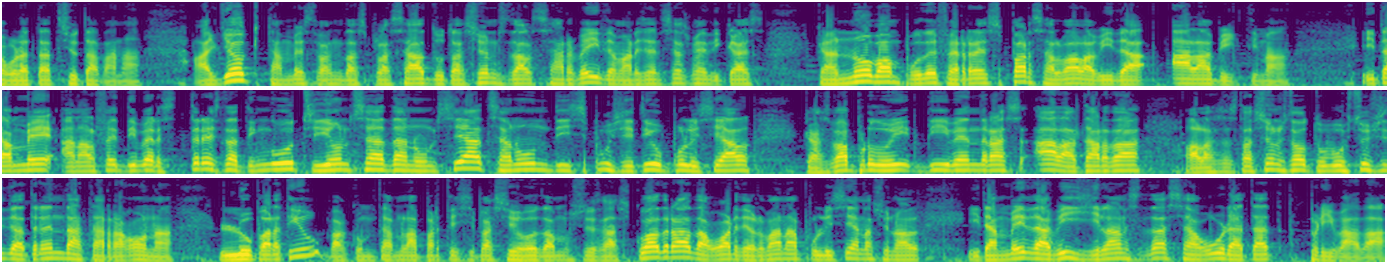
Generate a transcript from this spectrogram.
seguretat ciutadana. Al lloc també es van desplaçar dotacions del Servei d'Emergències Mèdiques que no van poder fer res per salvar la vida a la víctima. I també en el fet divers 3 detinguts i 11 denunciats en un dispositiu policial que es va produir divendres a la tarda a les estacions d'autobusos i de tren de Tarragona. L'operatiu va comptar amb la participació de Mossos d'Esquadra, de Guàrdia Urbana, Policia Nacional i també de vigilants de seguretat privada.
